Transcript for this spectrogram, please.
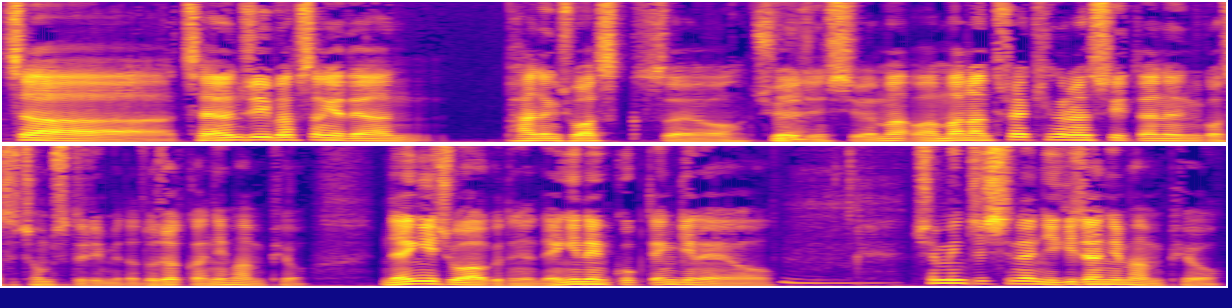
자, 자연주의 밥상에 대한 반응 좋았어요. 주혜진 씨. 웬만, 완만한 트레킹을 할 수 있다는 것에 점수 드립니다. 노 작가님 한 표. 냉이 좋아하거든요. 냉이 냉국 땡기네요. 최민지 씨는 이 기자님 한 표.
